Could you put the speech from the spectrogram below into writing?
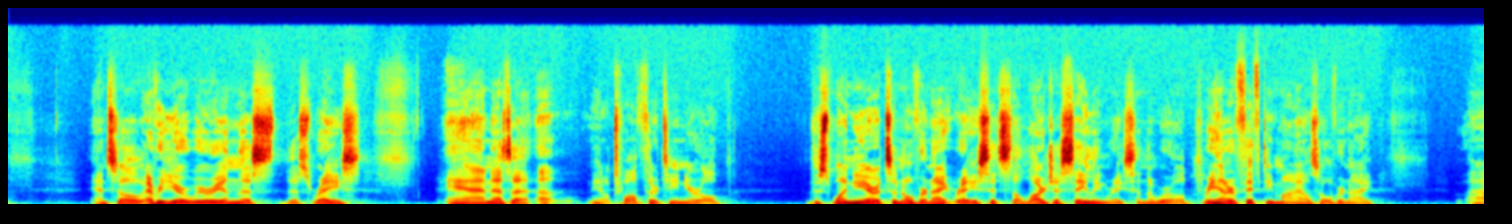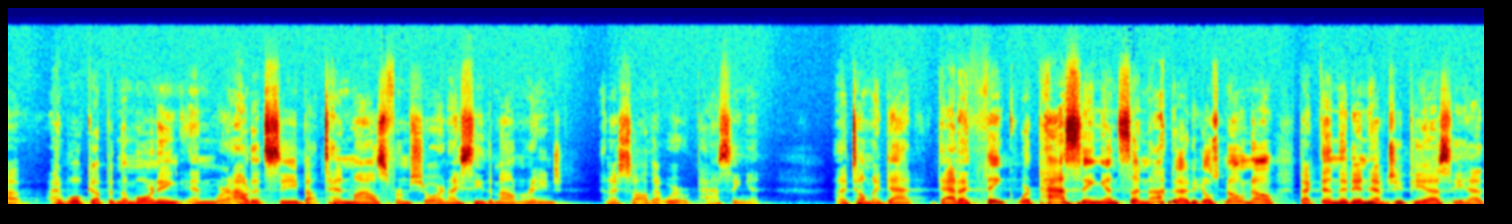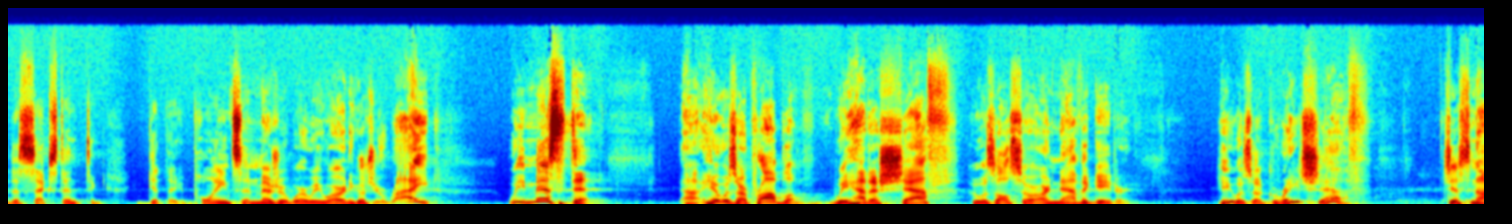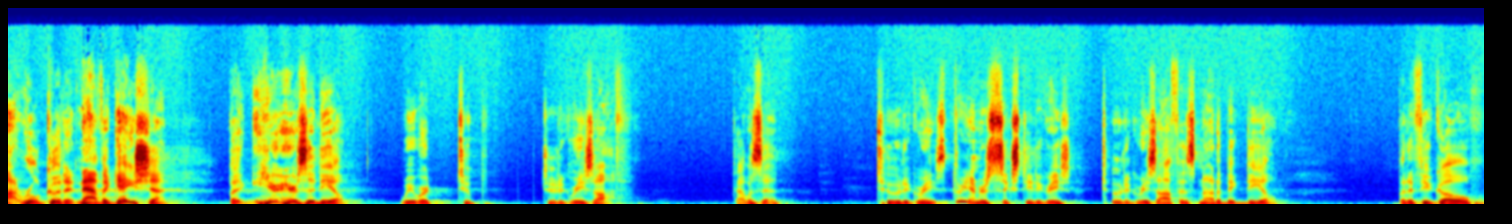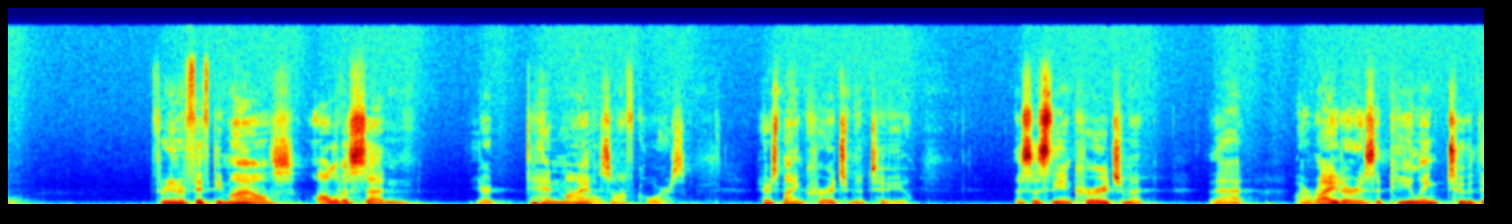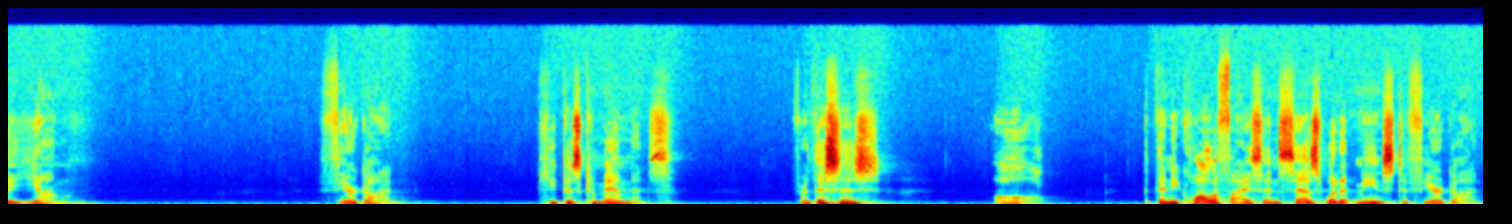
And so every year we were in this, this race. And as a, a you know 12, 13 year old, this one year, it's an overnight race. It's the largest sailing race in the world, 350 miles overnight. Uh, I woke up in the morning and we're out at sea, about 10 miles from shore, and I see the mountain range, and I saw that we were passing it. I tell my dad, Dad, I think we're passing Ensenada. And he goes, No, no. Back then they didn't have GPS. He had the sextant to get the points and measure where we were. And he goes, You're right. We missed it. Uh, here was our problem we had a chef who was also our navigator. He was a great chef, just not real good at navigation. But here, here's the deal we were two, two degrees off. That was it. Two degrees, 360 degrees. Two degrees off is not a big deal. But if you go 350 miles, all of a sudden, you're 10 miles off course. Here's my encouragement to you. This is the encouragement that our writer is appealing to the young. Fear God, keep his commandments, for this is all. But then he qualifies and says what it means to fear God.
